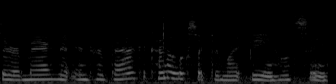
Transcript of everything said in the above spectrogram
is there a magnet in her back? It kind of looks like there might be. Let's see.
